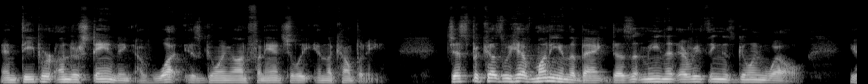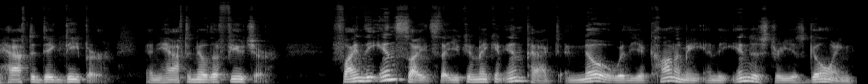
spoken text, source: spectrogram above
and deeper understanding of what is going on financially in the company. Just because we have money in the bank doesn't mean that everything is going well. You have to dig deeper and you have to know the future. Find the insights that you can make an impact and know where the economy and the industry is going,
